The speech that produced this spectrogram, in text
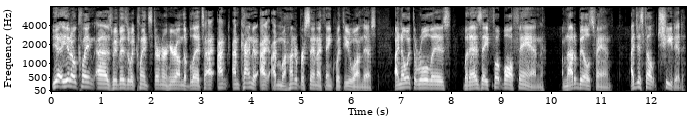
Yeah, you know, Clint. Uh, as we visit with Clint Stoerner here on the Blitz, I, I'm I'm kind of I'm 100 percent I think with you on this. I know what the rule is, but as a football fan, I'm not a Bills fan. I just felt cheated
